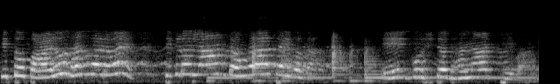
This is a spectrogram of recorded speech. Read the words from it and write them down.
की तो बाळू धनगर होय? तिकडे लांब डोंगरात आहे बघा. एक गोष्ट ध्यानात ठेवा.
